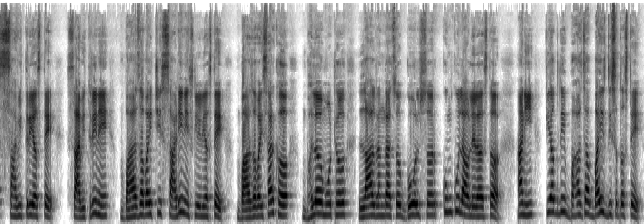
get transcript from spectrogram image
सावित्री असते. सावित्रीने बाळजाबाईची साडी नेसलेली असते. बाळजाबाईसारखं भलं मोठं लाल रंगाचं गोलसर कुंकू लावलेलं असतं. आणि ती अगदी बाळजाबाईच दिसत असते.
